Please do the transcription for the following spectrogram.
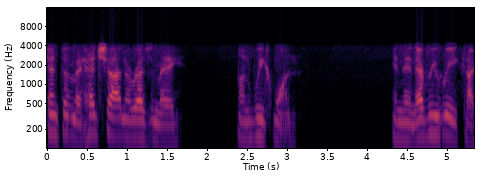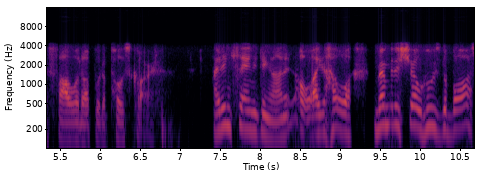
sent them a headshot and a resume on week one. And then every week I followed up with a postcard. I didn't say anything on it. Oh, I oh, remember the show Who's the Boss?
